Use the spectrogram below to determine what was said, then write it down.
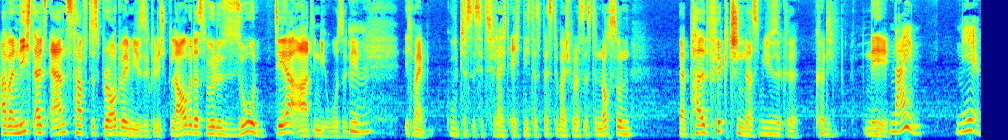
aber nicht als ernsthaftes Broadway Musical. Ich glaube, das würde so derart in die Hose gehen. Mhm. Ich meine, gut, das ist jetzt vielleicht echt nicht das beste Beispiel. Was ist denn noch so ein äh, Pulp Fiction, das Musical? Könnte ich. Nee. Nein. Nee.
